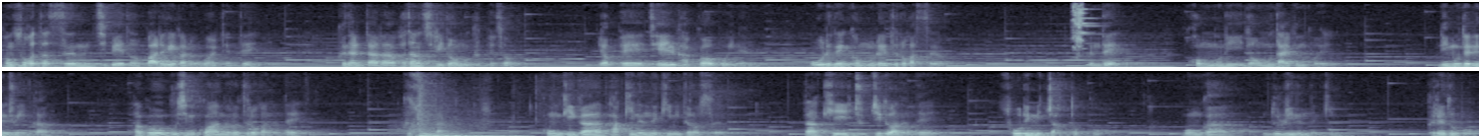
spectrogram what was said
평소 같았음 집에 더 빠르게 가려고 할 텐데 그날따라 화장실이 너무 급해서 옆에 제일 가까워 보이는 오래된 건물에 들어갔어요. 근데 건물이 너무 낡은 거예요. 리모델링 중인가? 하고 무심코 안으로 들어갔는데 그 순간 공기가 바뀌는 느낌이 들었어요. 딱히 춥지도 않은데 소름이 쫙 돋고 뭔가 눌리는 느낌? 그래도 뭐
